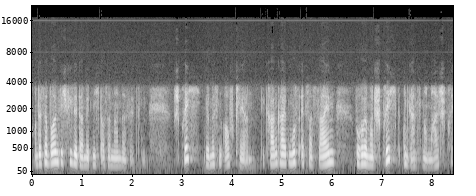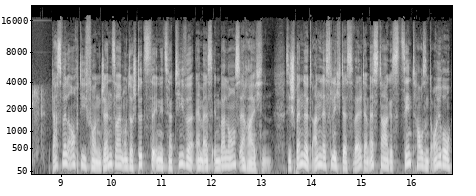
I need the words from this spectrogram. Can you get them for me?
Und deshalb wollen sich viele damit nicht auseinandersetzen. Sprich, wir müssen aufklären. Die Krankheit muss etwas sein, worüber man spricht und ganz normal spricht. Das will auch die von Genzyme unterstützte Initiative MS in Balance erreichen. Sie spendet anlässlich des Welt-MS-Tages 10.000 Euro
